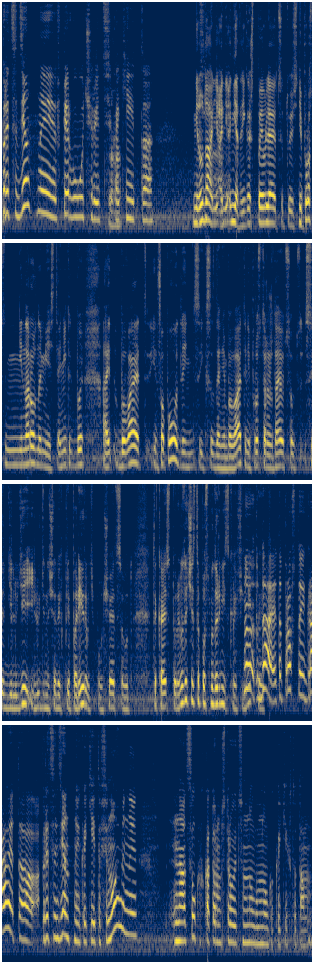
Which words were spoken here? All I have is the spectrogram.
Прецедентные, в первую очередь, ага. какие-то... Не, ну да, они, они, нет, они, конечно, появляются, то есть не просто не на ровном месте, они как бы, а, бывает инфоповод для их создания, бывает, они просто рождаются вот среди людей, и люди начинают их препарировать, и получается вот такая история. Ну, это чисто постмодернистская фигня. Ну, да, это просто игра, это прецедентные какие-то феномены, на отсылках к которым строится много-много каких-то там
